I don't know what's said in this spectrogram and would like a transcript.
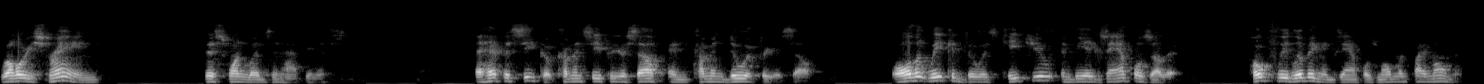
Well restrained, this one lives in happiness. Ehipassiko, come and see for yourself and come and do it for yourself. All that we can do is teach you and be examples of it, hopefully living examples moment by moment.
